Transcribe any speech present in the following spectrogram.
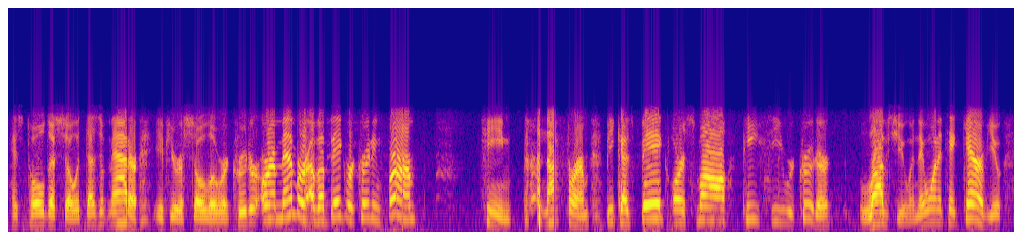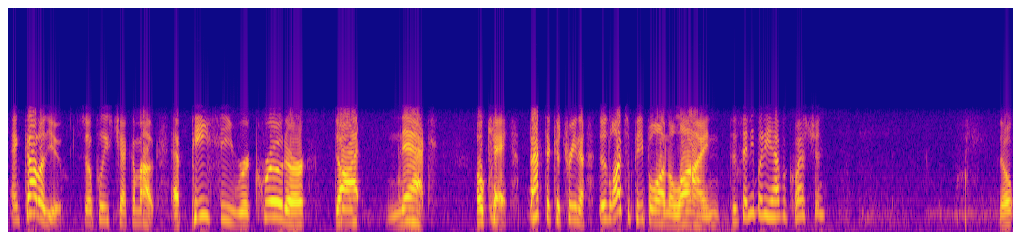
has told us so. It doesn't matter if you're a solo recruiter or a member of a big recruiting firm team, not firm, because big or small, PC Recruiter loves you and they want to take care of you and cuddle you. So please check them out at pcrecruiter.net. Okay, back to Katrina. There's lots of people on the line. Does anybody have a question? No,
